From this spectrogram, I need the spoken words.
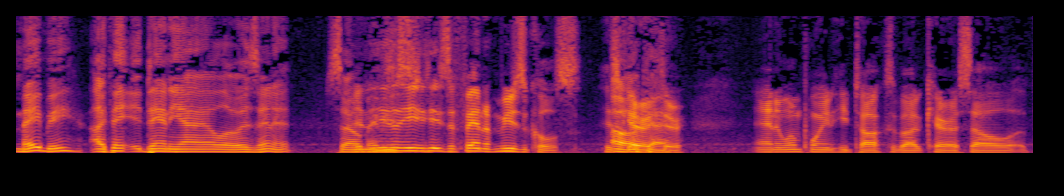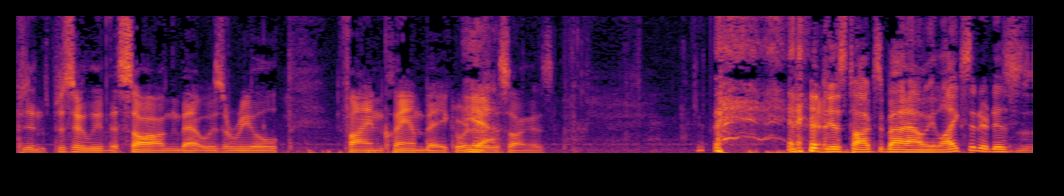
maybe I think Danny Aiello is in it. So maybe he's, he's, he's a fan of musicals. His Oh, okay. character, and at one point he talks about Carousel, and specifically the song that was a real fine clam bake or whatever Yeah. the song is. he just talks about how he likes it or dis-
